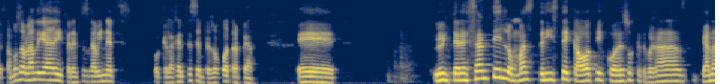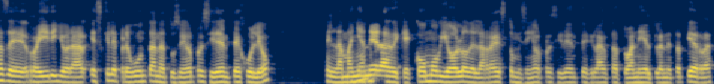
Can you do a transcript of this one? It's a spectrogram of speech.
estamos hablando ya de diferentes gabinetes, porque la gente se empezó a cuatrapear. Eh, lo interesante y lo más triste, caótico de eso que te ganas, ganas de reír y llorar es que le preguntan a tu señor presidente, Julio, en la mañanera de que cómo vio lo del arresto, mi señor presidente, Glan Tatuani del planeta Tierra,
